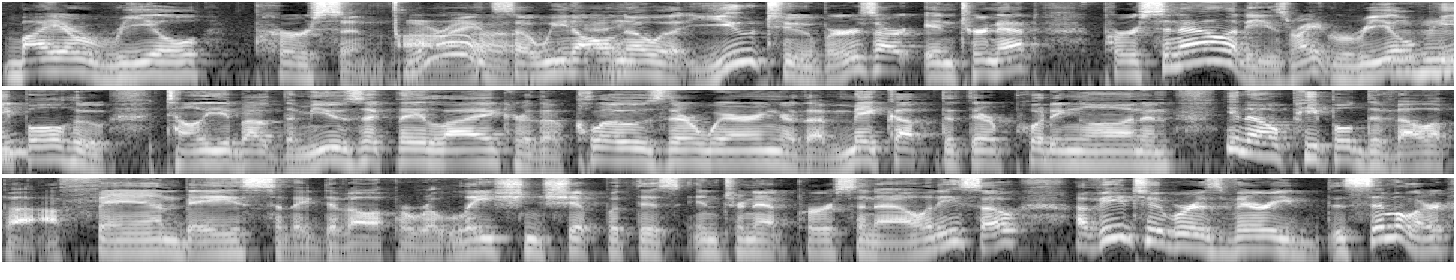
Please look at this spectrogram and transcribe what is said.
by a real person. All right, ah, so we all know that YouTubers are internet personalities, right? Real mm-hmm. people who tell you about the music they like or the clothes they're wearing or the makeup that they're putting on. And, you know, people develop a, a fan base, so they develop a relationship with this internet personality. So a VTuber is very similar,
